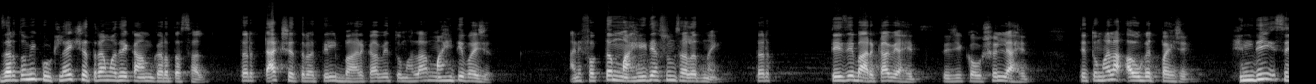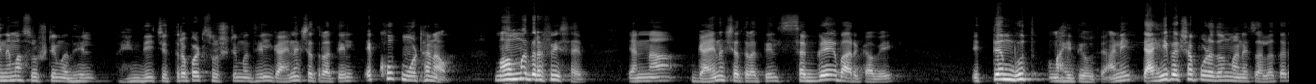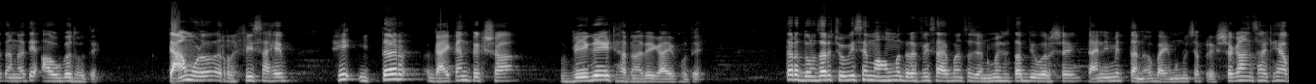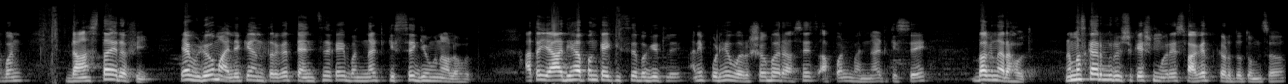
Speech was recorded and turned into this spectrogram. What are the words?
जर तुम्ही कुठल्याही क्षेत्रामध्ये काम करत असाल तर त्या क्षेत्रातील बारकावे तुम्हाला माहिती पाहिजेत. आणि फक्त माहिती असून चालत नाही तर ते जे बारकावे आहेत ते जे कौशल्य आहेत ते तुम्हाला अवगत पाहिजे. हिंदी सिनेमासृष्टीमधील हिंदी चित्रपटसृष्टीमधील गायन क्षेत्रातील एक खूप मोठं नाव मोहम्मद रफी साहेब यांना गायन क्षेत्रातील सगळे बारकावे इत्यंभूत माहिती होते. आणि त्याहीपेक्षा पुढे जाऊन म्हणायचं झालं तर त्यांना ते अवगत होते. त्यामुळं रफी साहेब हे इतर गायकांपेक्षा वेगळे ठरणारे गायक होते. तर दोन हजार चोवीस हे मोहम्मद रफी साहेबांचं जन्मशताब्दी वर्ष आहे. त्यानिमित्तानं बाईमनूच्या प्रेक्षकांसाठी आपण दास्ताय रफी या व्हिडिओ मालिकेअंतर्गत त्यांचे काही भन्नाट किस्से घेऊन आलो आहोत. आता याआधी आपण काही किस्से बघितले आणि पुढे वर्षभर असेच आपण भन्नाट किस्से बघणार आहोत. नमस्कार मी ऋषिकेश मोरे. स्वागत करतो तुमचं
